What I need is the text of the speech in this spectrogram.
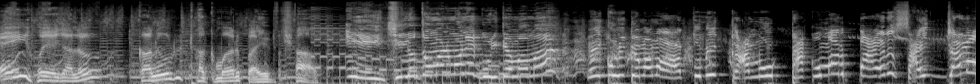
এই হয়ে গেল কানুর ঠাকুমার পায়ের ছাপ। এই ছিল তোমার মনে গুলটে মামা? এই গুলটে মামা তুমি কানু ঠাকুমার পায়ের সাইজ জানো?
